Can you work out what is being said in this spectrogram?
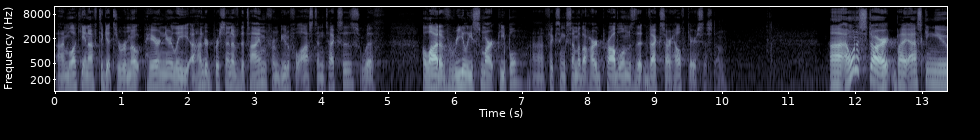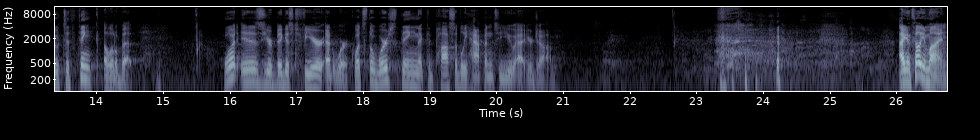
I'm lucky enough to get to remote pair nearly 100% of the time from beautiful Austin, Texas, with a lot of really smart people uh, fixing some of the hard problems that vex our healthcare system. Uh, I want to start by asking you to think a little bit. What is your biggest fear at work? What's the worst thing that could possibly happen to you at your job? I can tell you mine.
